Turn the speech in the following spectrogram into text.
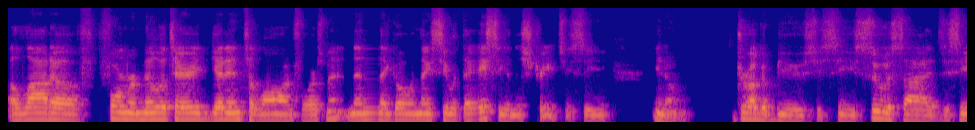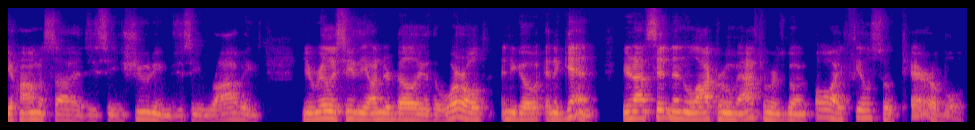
a lot of former military get into law enforcement and then they go and they see what they see in the streets. You see you know drug abuse you see suicides you see homicides you see shootings you see robbings. You really see the underbelly of the world and you go and again you're not sitting in the locker room afterwards going oh i feel so terrible.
